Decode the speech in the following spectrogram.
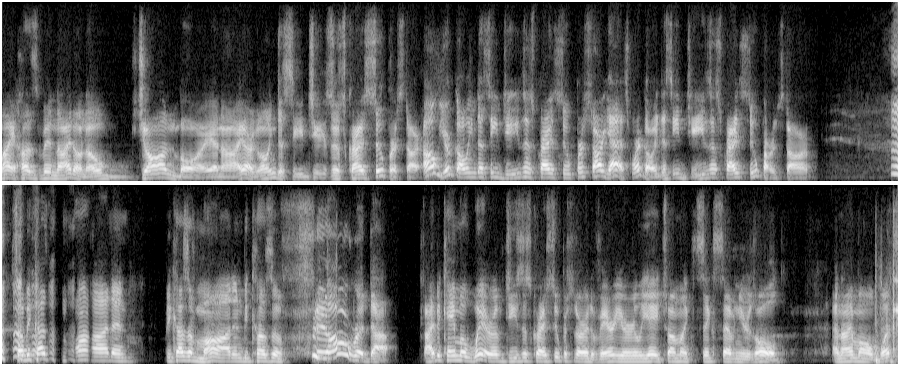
My husband, I don't know, John Boy, and I are going to see Jesus Christ Superstar. Oh, you're going to see Jesus Christ Superstar? Yes, we're going to see Jesus Christ Superstar. So because of Maude and because of Maude and because of Florida, I became aware of Jesus Christ Superstar at a very early age. So I'm like six, seven years old, and I'm all, what's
